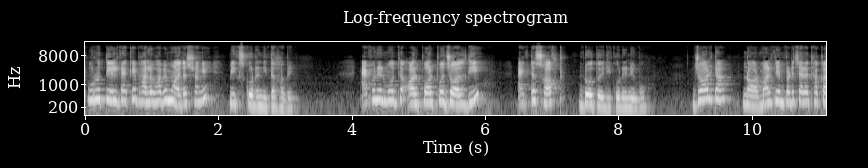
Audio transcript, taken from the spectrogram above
পুরো তেলটাকে ভালোভাবে ময়দার সঙ্গে মিক্স করে নিতে হবে। এখন এর মধ্যে অল্প অল্প জল দিয়ে একটা সফট ডো তৈরি করে নেব। জলটা নর্মাল টেম্পারেচারে থাকা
